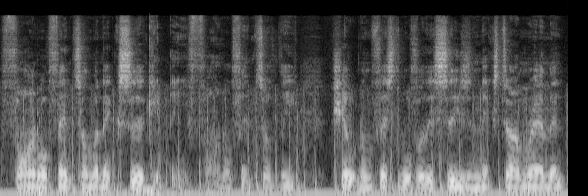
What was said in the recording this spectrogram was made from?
final fence on the next circuit. The final fence of the Cheltenham Festival for this season. Next time round, then,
